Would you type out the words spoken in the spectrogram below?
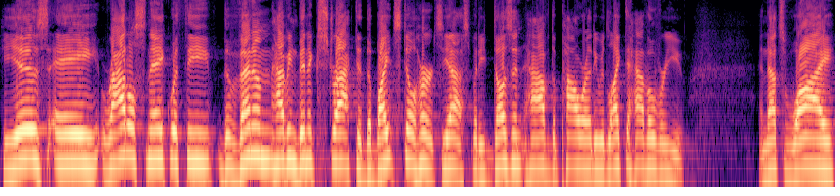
He is a rattlesnake with the, the venom having been extracted. The bite still hurts, yes, but he doesn't have the power that he would like to have over you. And that's why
